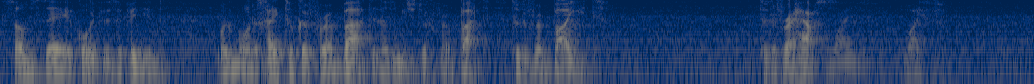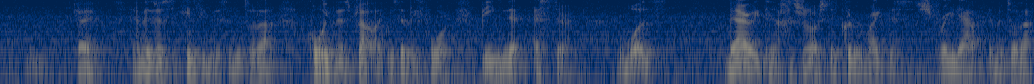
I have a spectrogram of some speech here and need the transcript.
Some say, according to this opinion, when Mordechai took her for a bat, it doesn't mean she took her for a bat, took her for a bayit. Took her for a house, Wife. wife. Okay? And they're just hinting this in the Torah. According to this shot, like we said before, being that Esther was married to Achashverosh, they couldn't write this straight out in the Torah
